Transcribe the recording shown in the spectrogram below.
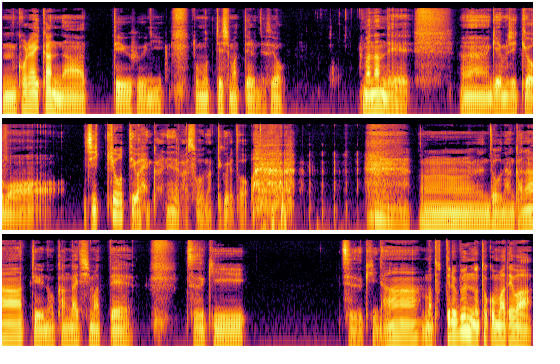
うん、これはいかんなーっていう風に思ってしまってるんですよ。まあなんで、うん、ゲーム実況も、実況って言わへんからね。だからそうなってくると。うーん、どうなんかなーっていうのを考えてしまって、続き、続きなーまあ、撮ってる分のとこまでは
